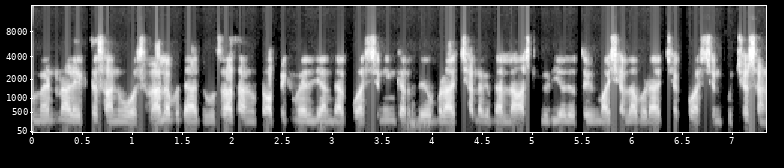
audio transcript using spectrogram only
ਕਮੈਂਟ ਨਾਲ ਇੱਕ ਤਾਂ ਸਾਨੂੰ ਹੌਸਲਾ ਲੱਭਦਾ ਦੂਸਰਾ ਸਾਨੂੰ ਟੌਪਿਕ ਮਿਲ ਜਾਂਦਾ ਕੁਐਸਚਨਿੰਗ ਕਰਦੇ ਹੋ ਬੜਾ ਅੱਛਾ ਲੱਗਦਾ। ਲਾਸਟ ਵੀਡੀਓ ਦੇ ਉੱਤੇ ਵੀ ਮਾਸ਼ਾਅੱਲਾ ਬੜਾ ਅੱਛਾ ਕੁਐਸਚਨ ਪੁੱਛੇ ਸਨ।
